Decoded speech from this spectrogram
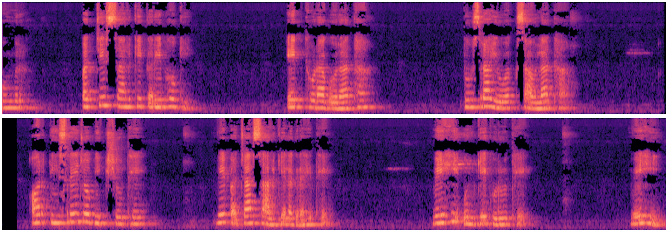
उम्र पच्चीस साल के करीब होगी। एक थोड़ा गोरा था, दूसरा युवक सावला था और तीसरे जो भिक्षु थे, वे पचास साल के लग रहे थे। वे ही उनके गुरु थे। वे ही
